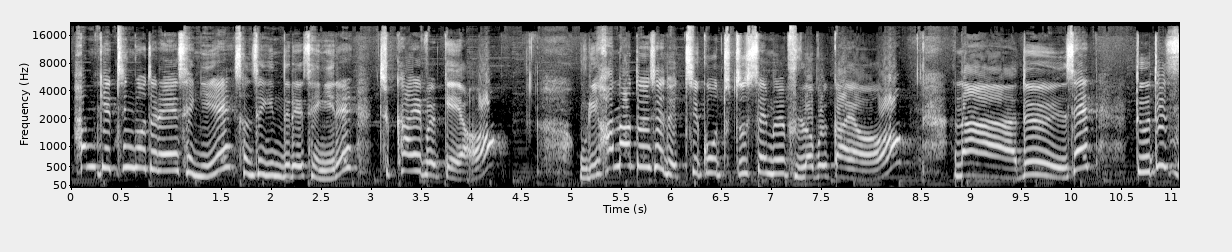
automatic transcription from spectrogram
함께 친구들의 생일, 선생님들의 생일을 축하해 볼게요. 우리 하나 둘 셋 외치고 두두쌤을 불러볼까요? 하나 둘 셋 두두쌤!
